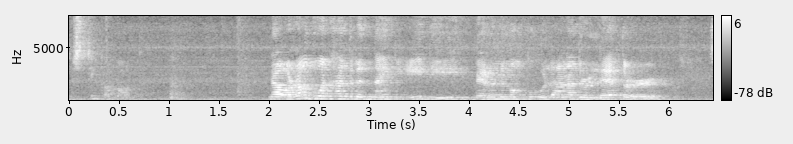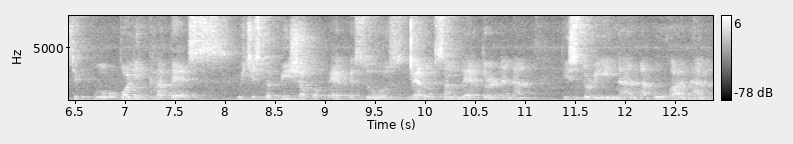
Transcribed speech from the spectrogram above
Just think about that. Now, around 190 AD, meron naman po another letter, si Po- Polycrates, which is the bishop of Ephesus, meron isang letter na, na history na nakuha na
